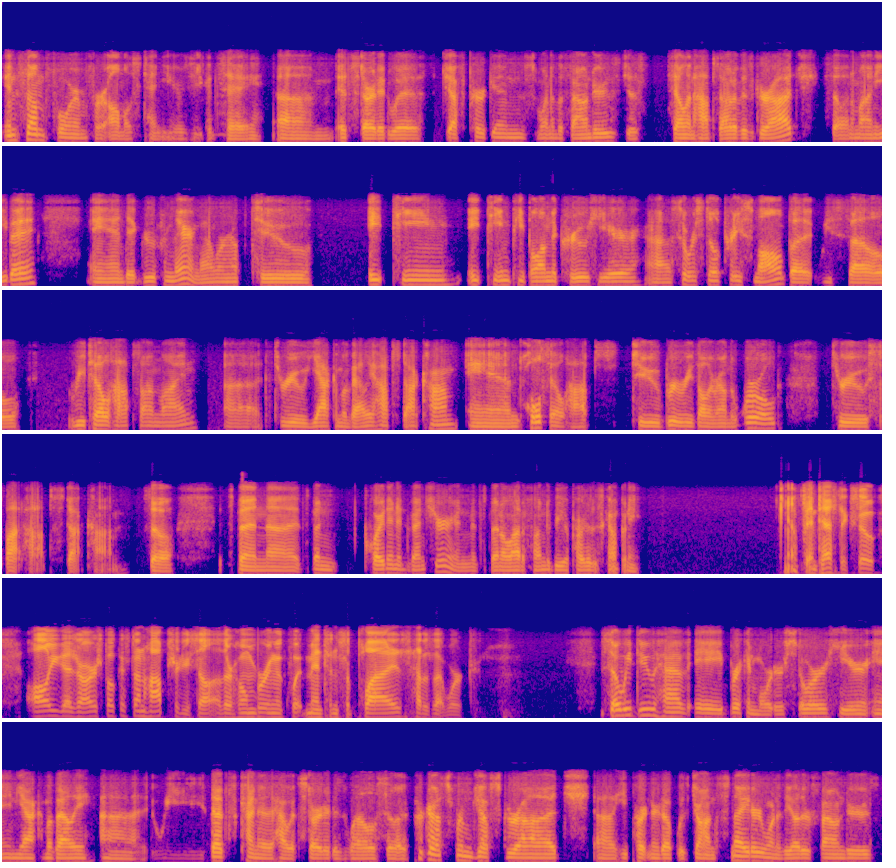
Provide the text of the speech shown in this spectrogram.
in some form, for almost 10 years, you could say. Um, it started with Jeff Perkins, one of the founders, just selling hops out of his garage, selling them on eBay, and it grew from there. Now we're up to 18, 18 people on the crew here, uh, so we're still pretty small, but we sell retail hops online uh, through YakimaValleyHops.com and wholesale hops to breweries all around the world through SpotHops.com. So it's been uh, it's been quite an adventure, and it's been a lot of fun to be a part of this company. Yeah, fantastic. So all you guys are focused on hops, or do you sell other homebrewing equipment and supplies? How does that work? So we do have a brick and mortar store here in Yakima Valley. Uh, we that's kind of how it started as well. So it progressed from Jeff's garage. Uh, he partnered up with John Snyder, one of the other founders,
